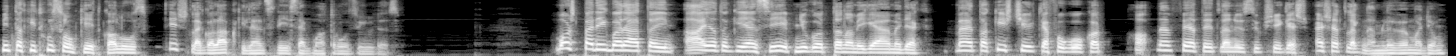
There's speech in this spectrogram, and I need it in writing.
mint akit 22 kalóz és legalább kilenc részeg matróz üldöz. Most pedig, barátaim, álljatok ilyen szép nyugodtan, amíg elmegyek, mert a kis csirkefogókat, ha nem feltétlenül szükséges, esetleg nem lövöm agyom,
